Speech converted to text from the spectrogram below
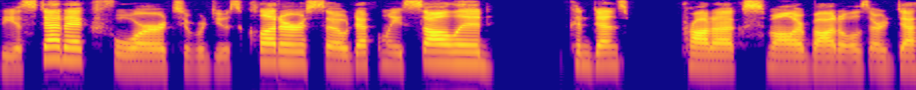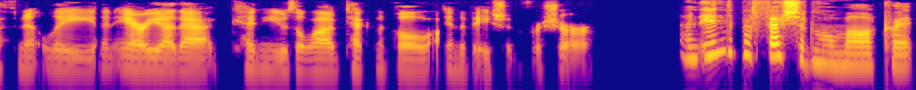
the aesthetic for to reduce clutter so definitely solid condensed products, smaller bottles are definitely an area that can use a lot of technical innovation for sure. And in the professional market,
